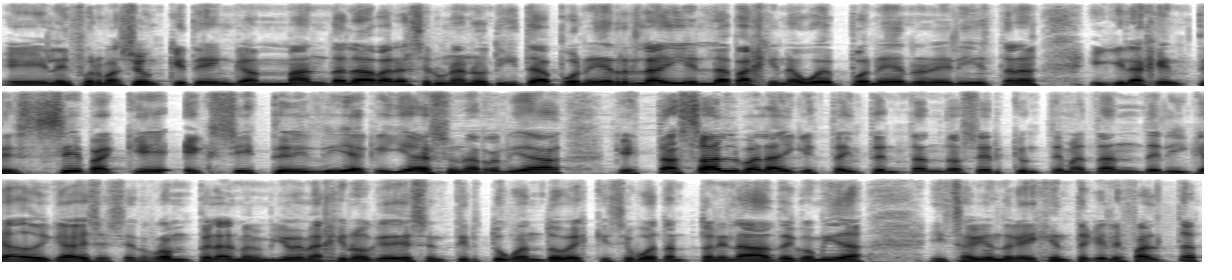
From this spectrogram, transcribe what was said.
eh, la información que tengan, mándala para hacer una notita, ponerla ahí en la página web, ponerlo en el Instagram y que la gente sepa que existe hoy día, que ya es una realidad, que está sálvala y que está intentando hacer que un tema tan delicado y que a veces se rompe el alma. Yo me imagino que debes sentir tú cuando ves que se botan toneladas de comida y sabiendo que hay gente que le falta.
